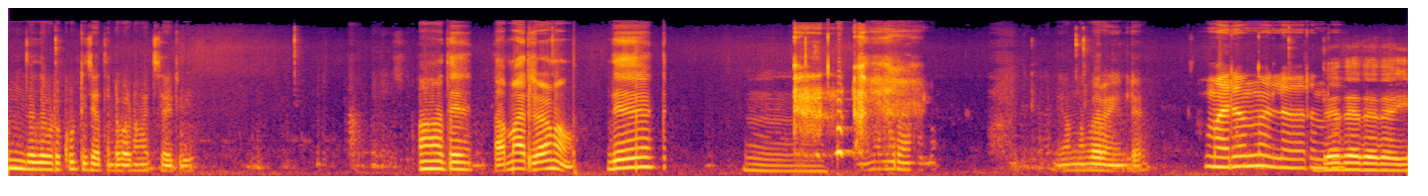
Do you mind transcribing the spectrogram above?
എന്താ ഇവിടെ കുട്ടിച്ചാത്തന്റെ പടം വെച്ചായിട്ട്? ആ അതെ. ആ മരാണോ ഇത് ഒന്നും പറയാനില്ല. ഞാനൊന്നും പറയില്ല മരമൊന്നുമല്ല ഈ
